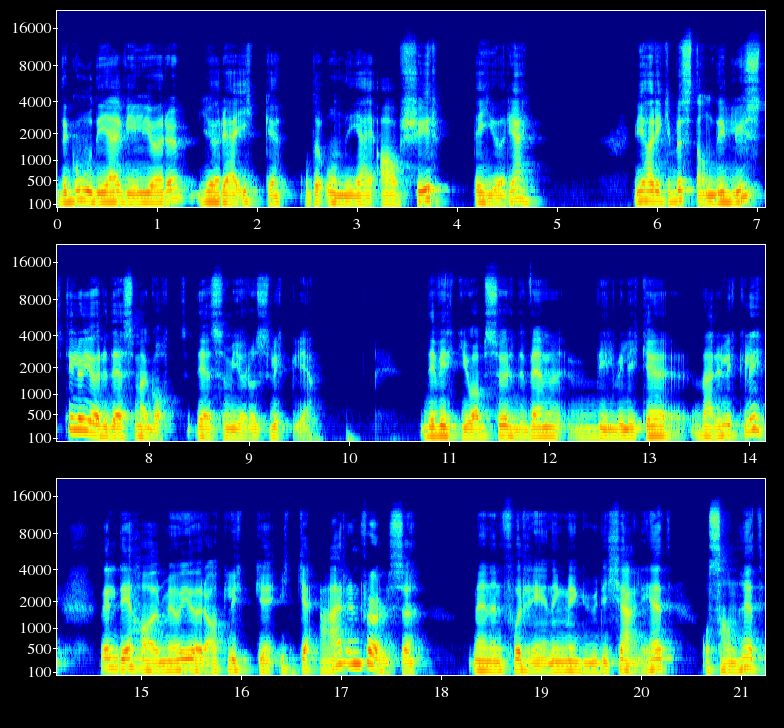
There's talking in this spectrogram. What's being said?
det gode jeg vil gjøre, gjør jeg ikke, og det onde jeg avskyr, det gjør jeg. Vi har ikke bestandig lyst til å gjøre det som er godt, det som gjør oss lykkelige. Det virker jo absurd. Hvem vil vel ikke være lykkelig? Vel, det har med å gjøre at lykke ikke er en følelse, men en forening med Gud i kjærlighet og sannhet,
